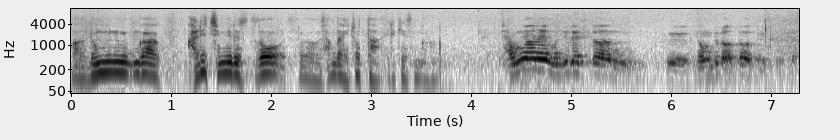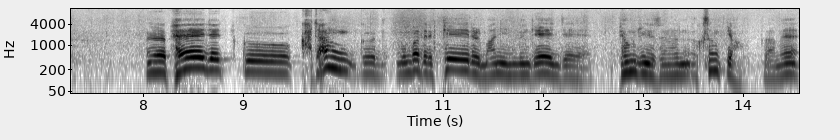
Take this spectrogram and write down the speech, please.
어, 농가 관리 측면에서도 어, 상당히 좋다 이렇게 생각합니다. 작년에 문제됐던 그 병들은 어떤 것들이 있습니까? 예, 배 이제 그 가장 그 농가들이 피해를 많이 입는 게 이제 병 중에서는 억성병, 그다음에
